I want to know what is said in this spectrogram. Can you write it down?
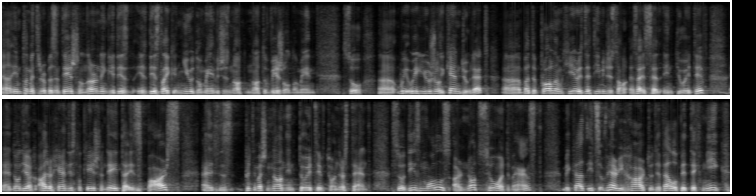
uh, implement representation learning, it is, is this like a new domain which is not, not a visual domain. So uh, we, we usually can do that, uh, but the problem here is that images are, as I said, intuitive, and on the other hand, this location data is sparse, and it is pretty much non-intuitive to understand. So these models are not so advanced because it's very hard to develop a technique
